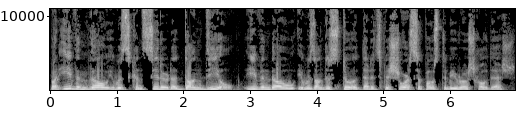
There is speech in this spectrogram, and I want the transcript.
But even though it was considered a done deal, even though it was understood that it's for sure supposed to be Rosh Chodesh,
